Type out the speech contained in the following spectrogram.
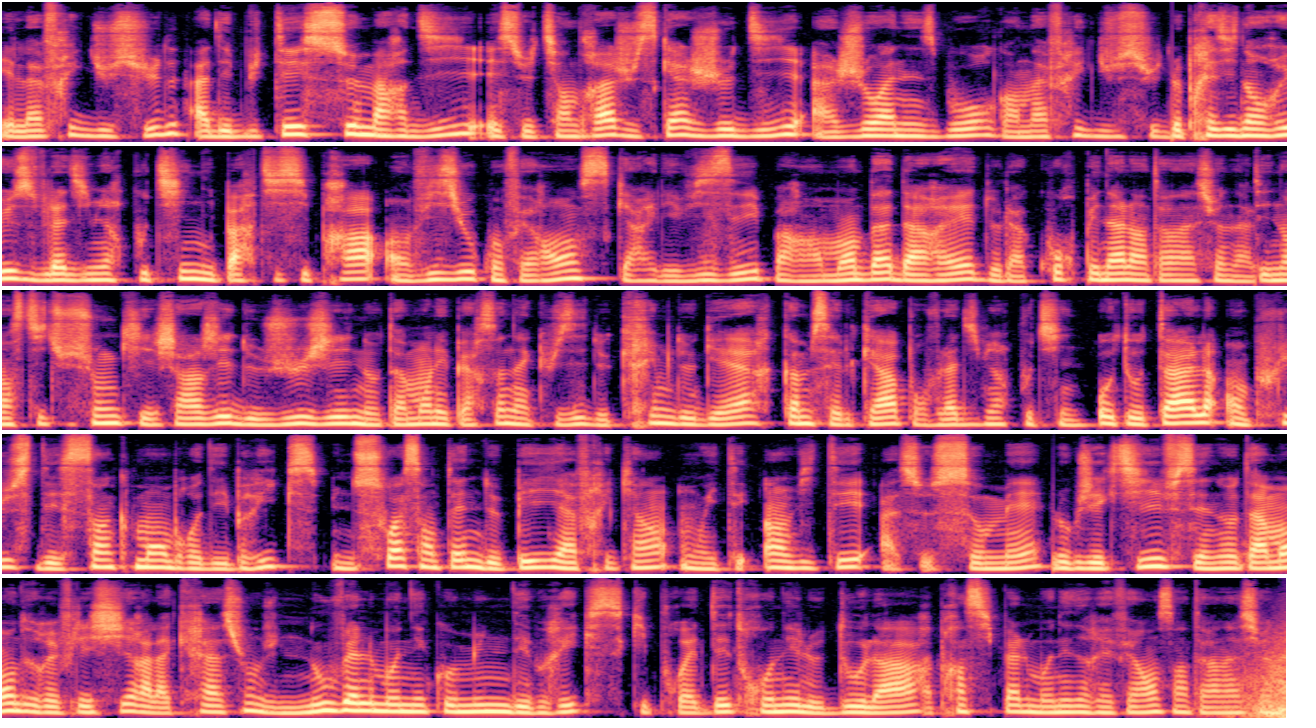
et l'Afrique du Sud, a débuté ce mardi et se tiendra jusqu'à jeudi à Johannesburg en Afrique du Sud. Le président russe Vladimir Poutine y participera en visioconférence car il est visé par un mandat d'arrêt de la Cour pénale internationale. C'est une institution qui est chargée de juger notamment les personnes accusées de crimes de guerre, comme c'est le cas pour Vladimir Poutine. Au total, en plus des cinq membres des BRICS, une soixantaine de pays africains ont été invités à ce sommet. L'objectif, c'est notamment de réfléchir à la création d'une nouvelle monnaie commune des BRICS qui pourrait détrôner le dollar, la principale monnaie de référence internationale.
